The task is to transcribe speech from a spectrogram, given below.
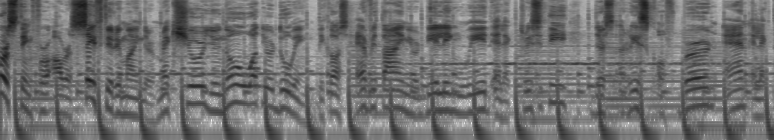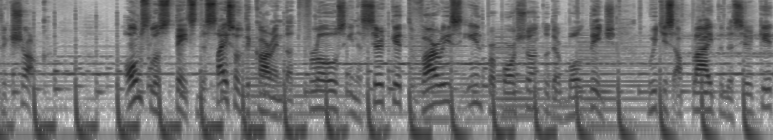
First thing for our safety reminder, make sure you know what you're doing because every time you're dealing with electricity, there's a risk of burn and electric shock. Ohm's law states the size of the current that flows in a circuit varies in proportion to the voltage which is applied to the circuit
